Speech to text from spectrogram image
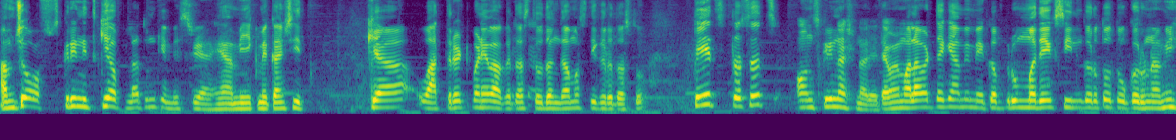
आमची ऑफस्क्रीन इतकी अफलातून केमिस्ट्री आहे आम्ही एकमेकांशी इतक्या वात्रटपणे वागत असतो दंगामस्ती करत असतो. तेच तसंच ऑनस्क्रीन असणार आहे. त्यामुळे मला वाटतं की आम्ही मेकअप रूममध्ये एक सीन करतो तो करून आम्ही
